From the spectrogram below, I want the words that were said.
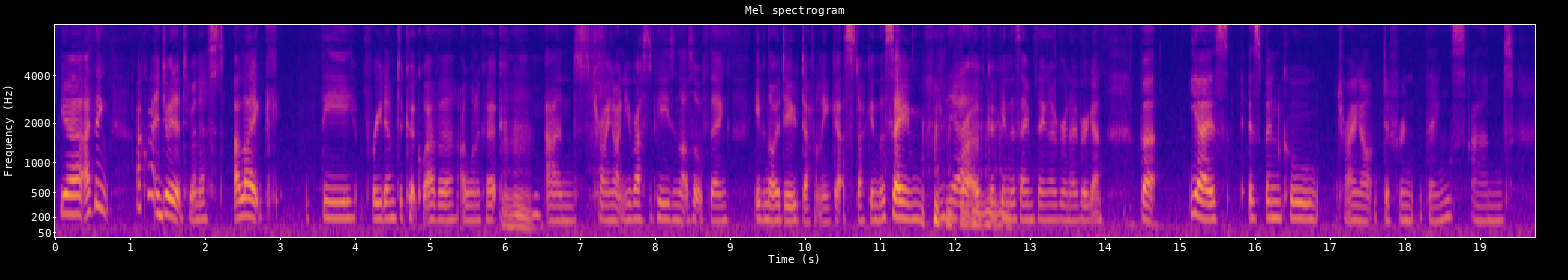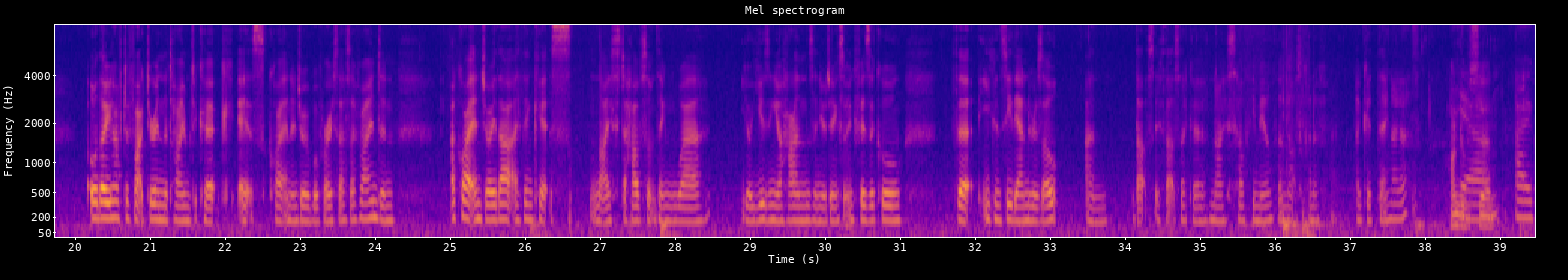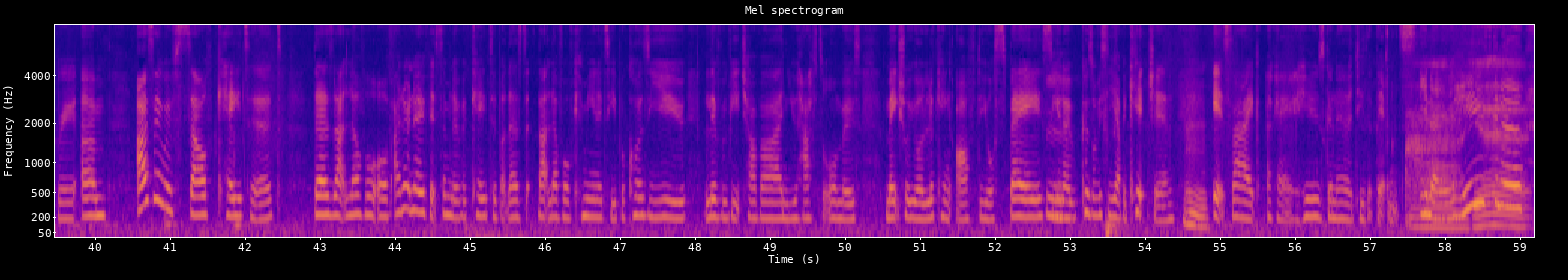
Yeah, I think I quite enjoyed it to be honest. I like the freedom to cook whatever I want to cook Mm-hmm. and trying out new recipes and that sort of thing. Even though I do definitely get stuck in the same Yeah. rut of cooking the same thing over and over again. But yeah, it's it's been cool trying out different things and although you have to factor in the time to cook, it's quite an enjoyable process I find and I quite enjoy that. I think it's nice to have something where you're using your hands and you're doing something physical that you can see the end result and that's if that's like a nice healthy meal then that's kind of a good thing I guess. 100%. I agree. Um, I'd say with self catered, there's that level of I don't know if it's similar with Cater, but there's that level of community because you live with each other and you have to almost make sure you're looking after your space. You Mm. know, because obviously you have a kitchen. Mm. It's like okay, who's gonna do the bins? you know, Ah, who's yeah. gonna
